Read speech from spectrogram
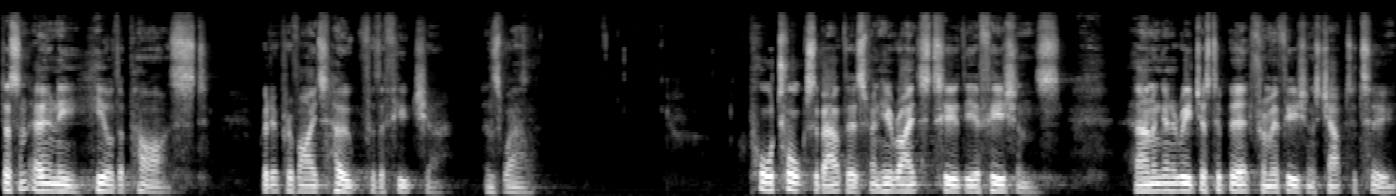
doesn't only heal the past, but it provides hope for the future as well. Paul talks about this when he writes to the Ephesians. And I'm going to read just a bit from Ephesians chapter 2.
